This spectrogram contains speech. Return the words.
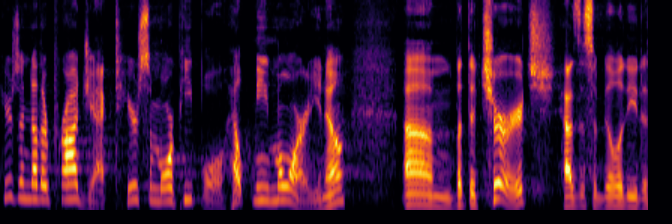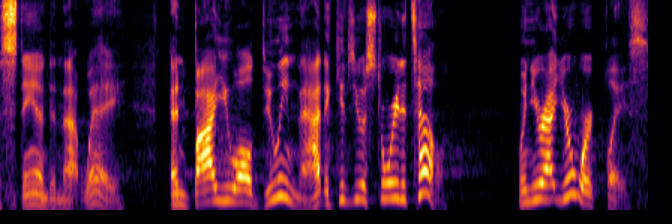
here's another project. Here's some more people. Help me more, you know? Um, but the church has this ability to stand in that way. And by you all doing that, it gives you a story to tell when you're at your workplace.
